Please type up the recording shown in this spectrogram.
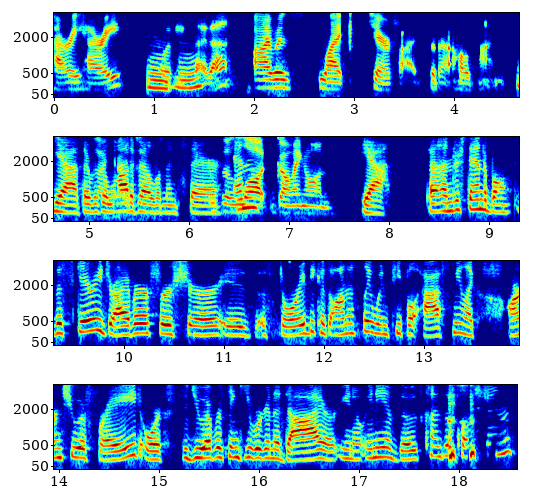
Harihari however you mm-hmm. say that i was like terrified for that whole time Yeah, there was a Like, I lot of elements there there. was a And- lot going on Yeah. Uh, understandable. The scary driver for sure is a story because honestly, when people ask me, like, aren't you afraid? Or did you ever think you were going to die? Or, you know, any of those kinds of questions,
